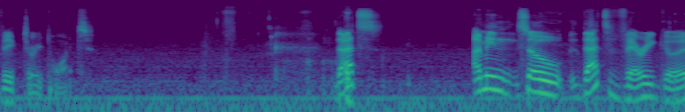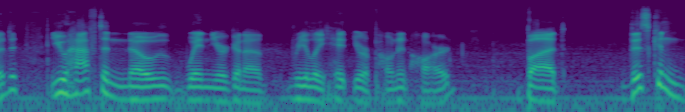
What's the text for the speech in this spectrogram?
victory point. That's, I mean, so that's very good. You have to know when you're gonna really hit your opponent hard, but this can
